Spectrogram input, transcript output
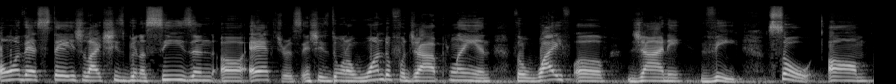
on that stage like she's been a seasoned uh, actress and she's doing a wonderful job playing the wife of Johnny V. So um,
